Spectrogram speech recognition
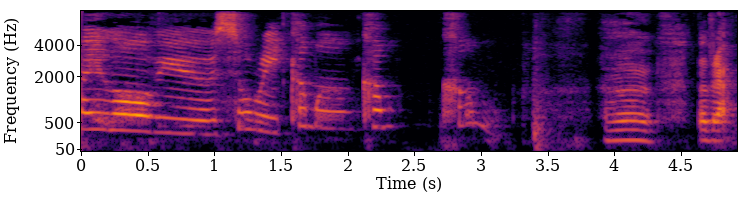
I love you. Sorry, come on, come, come. Dobra.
